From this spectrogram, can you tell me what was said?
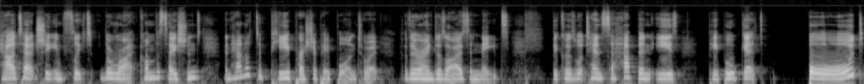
how to actually inflict the right conversations, and how not to peer pressure people into it for their own desires and needs. Because what tends to happen is people get bored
